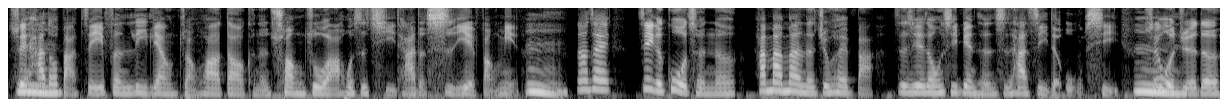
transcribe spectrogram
所以他都把这一份力量转化到可能创作啊，或是其他的事业方面。嗯，那在这个过程呢，他慢慢的就会把这些东西变成是他自己的武器，所以我觉得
